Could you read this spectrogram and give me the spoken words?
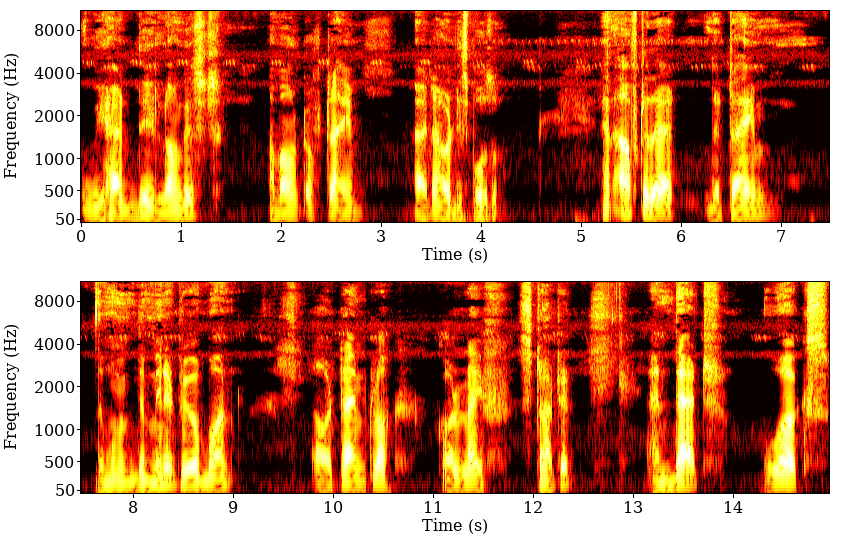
we had the longest amount of time at our disposal. And after that, the time, the moment, the minute we were born, our time clock called life started, and that works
